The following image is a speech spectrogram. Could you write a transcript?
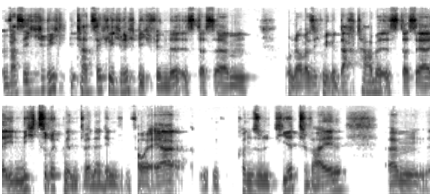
Was ich richtig, tatsächlich richtig finde, ist, dass ähm, oder was ich mir gedacht habe, ist, dass er ihn nicht zurücknimmt, wenn er den VR konsultiert, weil ähm,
